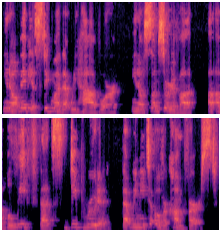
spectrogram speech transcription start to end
you know maybe a stigma that we have or you know some sort of a a, a belief that's deep rooted that we need to overcome first.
